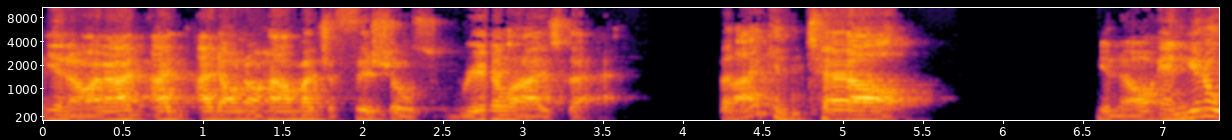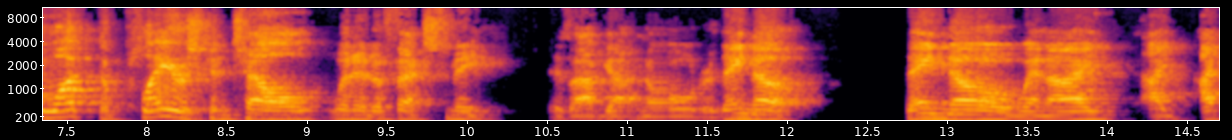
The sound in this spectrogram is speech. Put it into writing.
you know, and I, I, I don't know how much officials realize that, but I can tell, you know, and you know what? The players can tell when it affects me as I've gotten older. They know they know when I, I, I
